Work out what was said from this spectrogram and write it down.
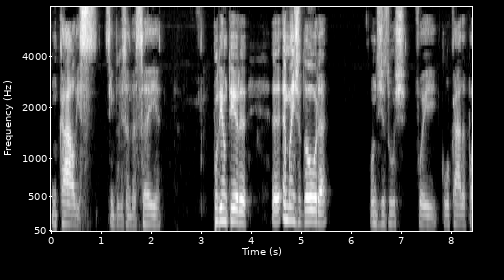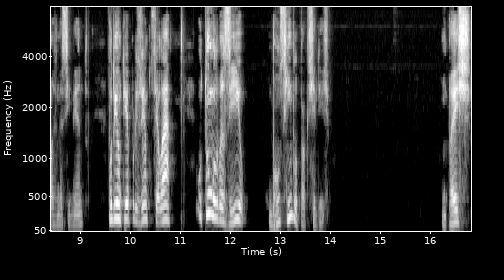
um cálice, simbolizando a ceia. Podiam ter uh, a manjedoura, onde Jesus foi colocado após o nascimento. Podiam ter, por exemplo, sei lá, o túmulo vazio, um bom símbolo para o cristianismo. Um peixe,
